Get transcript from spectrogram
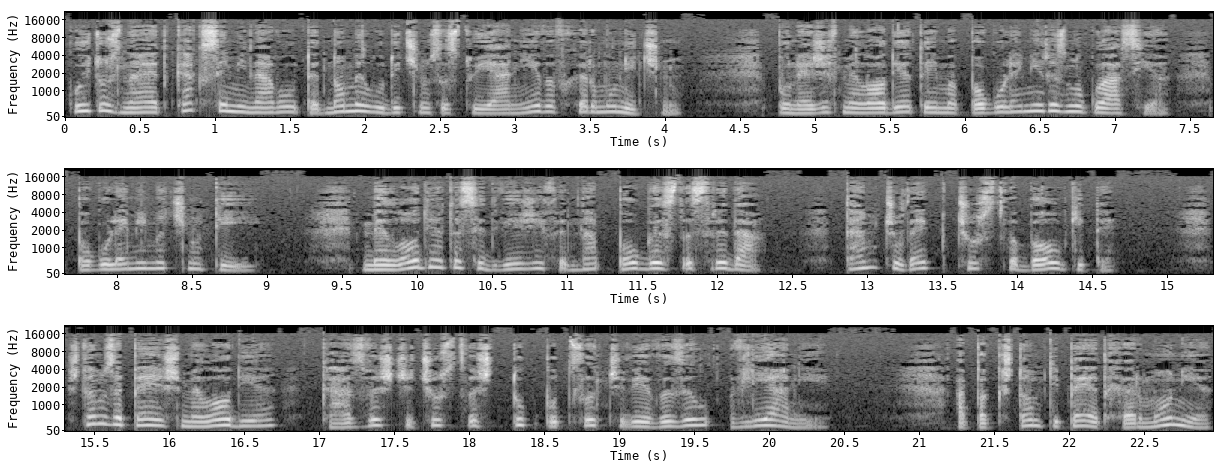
които знаят как се минава от едно мелодично състояние в хармонично, понеже в мелодията има по-големи разногласия, по-големи мъчнотии. Мелодията се движи в една по-гъста среда. Там човек чувства болките. Щом запееш мелодия, казваш, че чувстваш тук под слънчевия възел влияние. А пък, щом ти пеят хармония,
